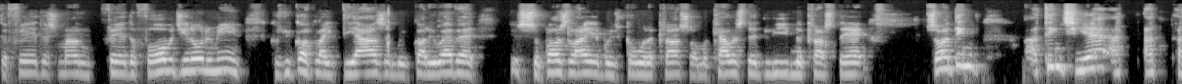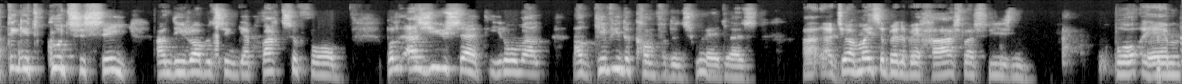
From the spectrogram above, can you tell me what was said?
the furthest man further forward. You know what I mean? Because we've got like Diaz and we've got whoever Szoboszlai who's going across or McAllister leading across there. So I think I think yeah, I, I, I think it's good to see Andy Robertson get back to form. But as you said, you know, I'll, I'll give you the confidence word, Les. I, I, I might have been a bit harsh last season, but um,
